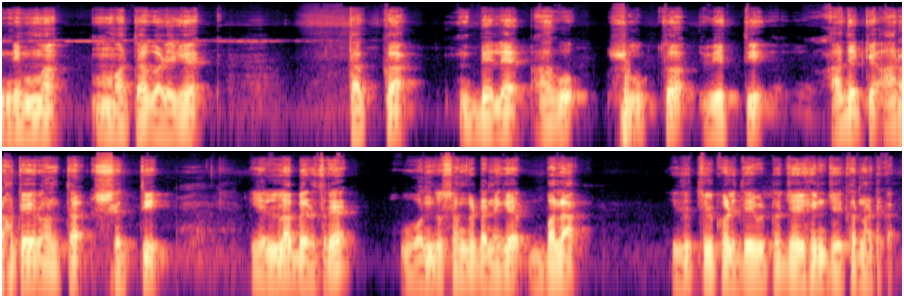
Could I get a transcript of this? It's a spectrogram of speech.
ನಿಮ್ಮ ಮತಗಳಿಗೆ ತಕ್ಕ ಬೆಲೆ ಹಾಗೂ ಸೂಕ್ತ ವ್ಯಕ್ತಿ, ಅದಕ್ಕೆ ಅರ್ಹತೆ ಇರುವಂಥ ಶಕ್ತಿ ಎಲ್ಲ ಬೆರೆತರೆ ಒಂದು ಸಂಘಟನೆಗೆ ಬಲ. ಇದು ತಿಳ್ಕೊಳ್ಳಿ ದಯವಿಟ್ಟು. ಜೈ ಹಿಂದ್ ಜೈ ಕರ್ನಾಟಕ.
